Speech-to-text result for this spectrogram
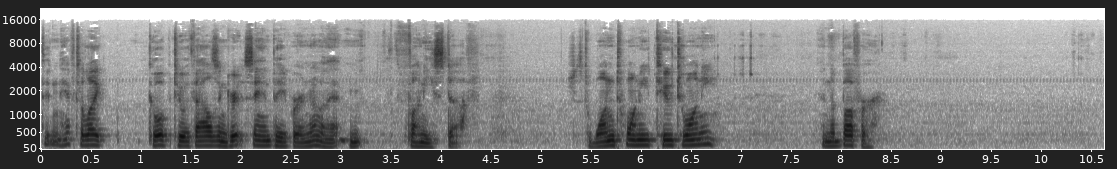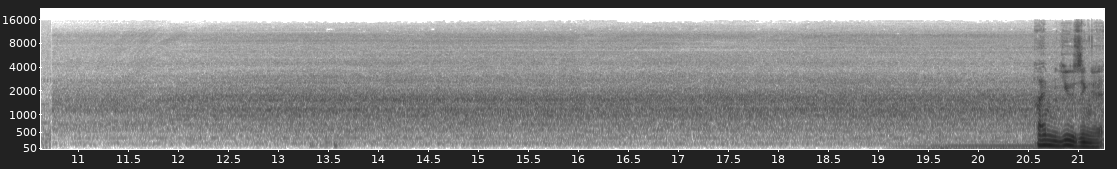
Didn't have to like go up to a thousand grit sandpaper or none of that funny stuff. Just 120, 220, and the buffer. I'm using an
